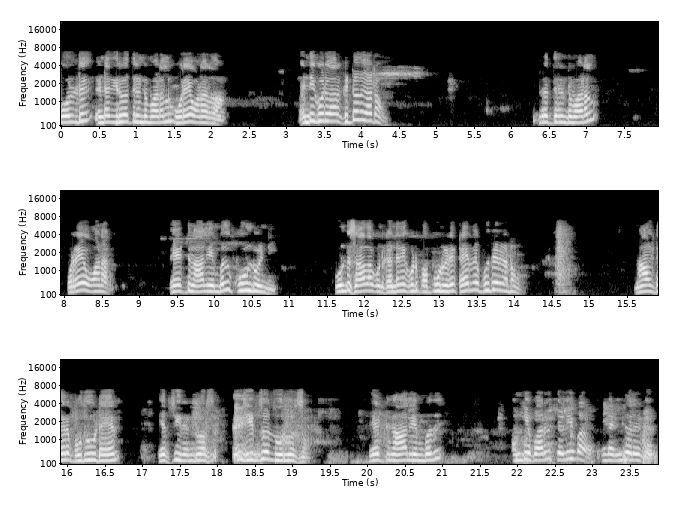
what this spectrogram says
கோல்டு ரெண்டாயிரத்தி இருபத்தி ரெண்டு மாடல் ஒரே ஓனர் தான். வண்டி கூடி வர கிட்ட வந்து காட்டும். இருபத்தி ரெண்டு மாடல் ஒரே ஓனர் ரேட்டு நாலு எண்பது கூண்டு வண்டி. கூண்டு சாதா கூண்டு கண்டனே கூண்டு பப்பு கூண்டு கிடையாது டயர் புது டயர் காட்டும். நாலு டயர் புது டயர் எஃப்சி ரெண்டு வருஷம் இன்சூரன்ஸ் ஒரு வருஷம். ரேட்டு நாலு எண்பது. வண்டியை பாருங்க தெளிவா இந்த இந்த இருக்காது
